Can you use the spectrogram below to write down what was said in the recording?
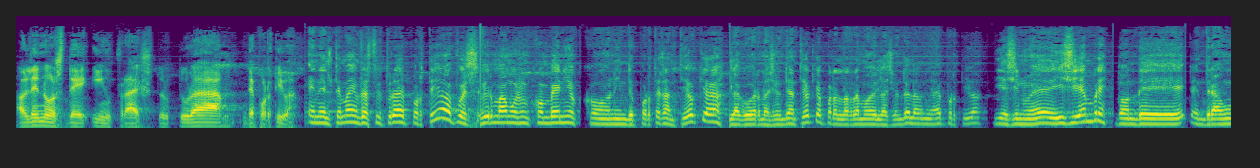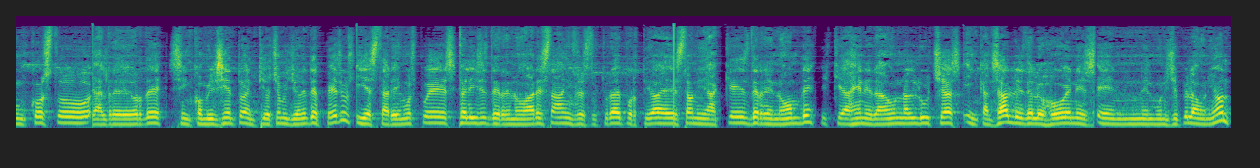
Háblenos de infraestructura deportiva. En el tema de infraestructura deportiva, pues firmamos un convenio con Indeportes Antioquia, la gobernación de Antioquia para la remodelación de la unidad deportiva 19 de diciembre, donde tendrá un costo alrededor de 5.128 millones de pesos y estaremos pues felices de renovar esta infraestructura deportiva de esta unidad que es de renombre y que ha generado unas luchas incansables de los jóvenes en el municipio de La Unión.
